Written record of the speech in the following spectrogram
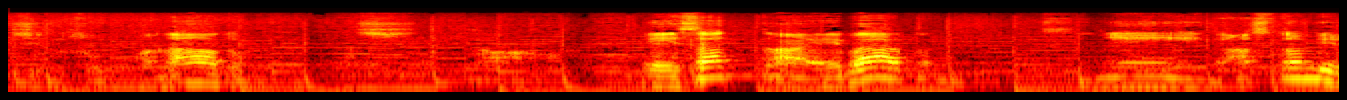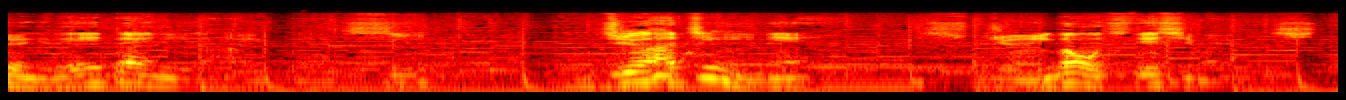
白そうかなと思いました。えー、サッカーエバートンですね、アストンビルに0対2で敗退し、18位にね、順位が落ちてしまいました。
